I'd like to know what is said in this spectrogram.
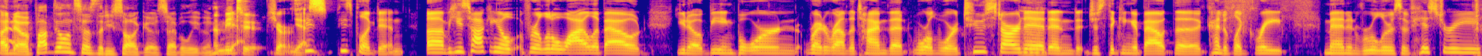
I know if Bob Dylan says that he saw a ghost, I believe him. Uh, me Yeah, too. Sure. Yes. He's, he's plugged in. Um, he's talking for a little while about, you know, being born right around the time that World War II started Mm-hmm. and just thinking about the kind of like great men and rulers of history.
